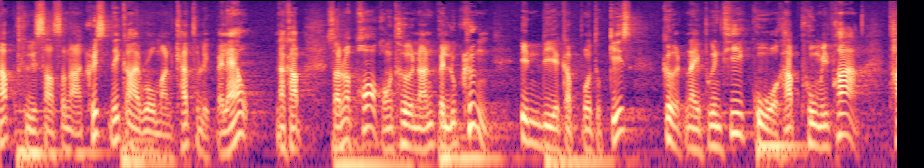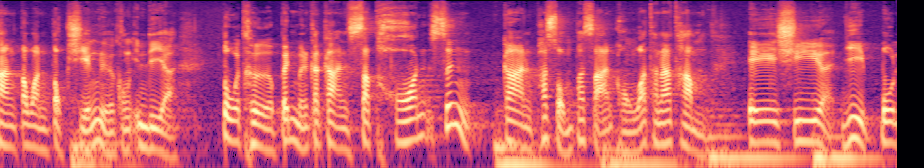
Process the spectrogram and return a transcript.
นับถือศาสนาคริสต์นิกายโรมันคาทอลิกไปแล้วนะครับสำหรับพ่อของเธอนั้นเป็นลูกครึ่งอินเดียกับ Portuguese เกิดในพื้นที่กัวครับภูมิภาคทางตะวันตกเฉียงเหนือของอินเดีย ตัวเธอเป็นเหมือนกับการสะท้อนซึ่งการผสมผสานของวัฒนธรรม เอเชีย ญี่ปุ่น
